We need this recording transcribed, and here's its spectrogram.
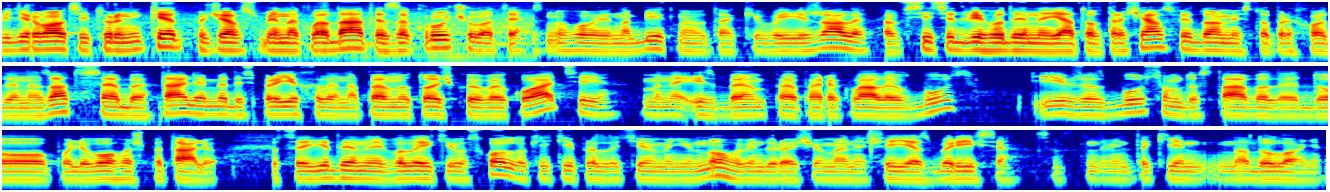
відірвав цей турнікет, почав собі накладати, закручувати з ногою на бік. Ми отак і виїжджали. Всі ці дві години я то втрачав свідомість, то приходив назад в себе. Далі ми десь приїхали на певну точку евакуації. Мене із БМП переклали в бус. І вже з бусом доставили до польового шпиталю. Це єдиний великий осколок, який прилетів мені в ногу. Він, до речі, в мене ще є, зберігся. Це він такий на долоню.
